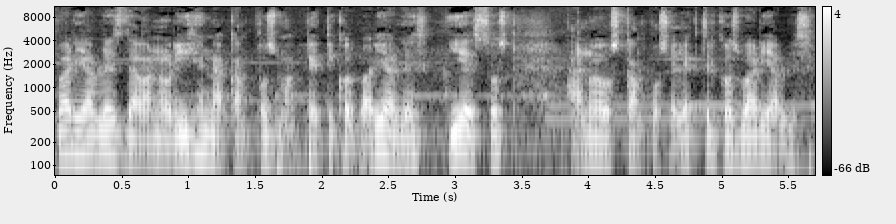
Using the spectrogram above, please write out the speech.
variables daban origen a campos magnéticos variables y estos a nuevos campos eléctricos variables,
